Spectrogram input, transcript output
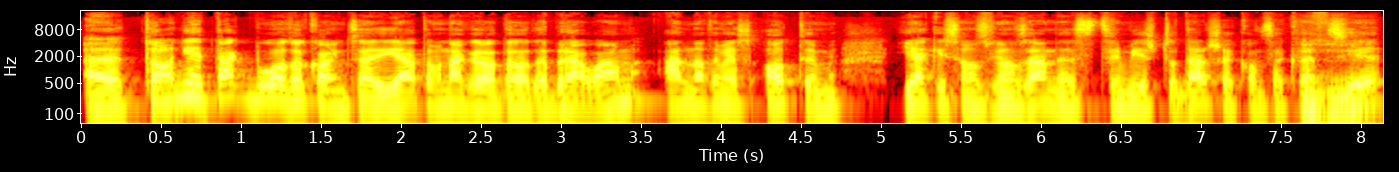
E, To nie tak było do końca. Ja tą nagrodę odebrałam, a natomiast o tym, jakie są związane z tym jeszcze dalsze konsekwencje,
